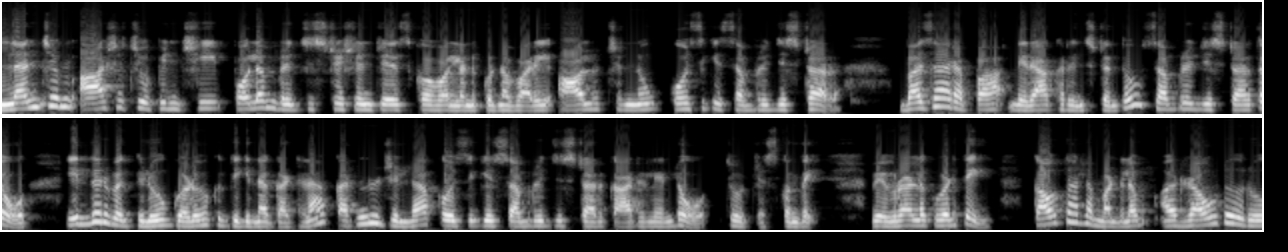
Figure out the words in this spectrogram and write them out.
లంచం ఆశ చూపించి పొలం రిజిస్ట్రేషన్ చేసుకోవాలనుకున్న వారి ఆలోచనను కోసికి సబ్ రిజిస్ట్రార్ బజారప్ప నిరాకరించడంతో సబ్ రిజిస్ట్రార్తో ఇద్దరు వ్యక్తులు గొడవకు దిగిన ఘటన కర్నూలు జిల్లా కోసిగి సబ్ రిజిస్ట్రార్ కార్యాలయంలో చోటు చేసుకుంది. వివరాలకు వెడితే కౌతాల మండలం రౌడూరు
